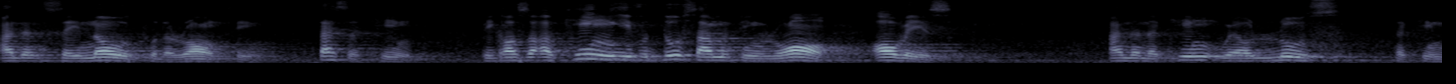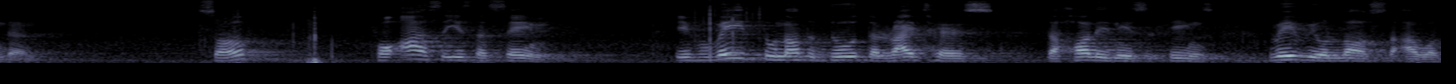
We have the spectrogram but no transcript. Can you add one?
And then say no to the wrong thing. That's a king. Because a king, if do something wrong, always, and then the king will lose the kingdom. So, for us, it's the same. If we do not do the righteous, the holiness things, we will lose our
